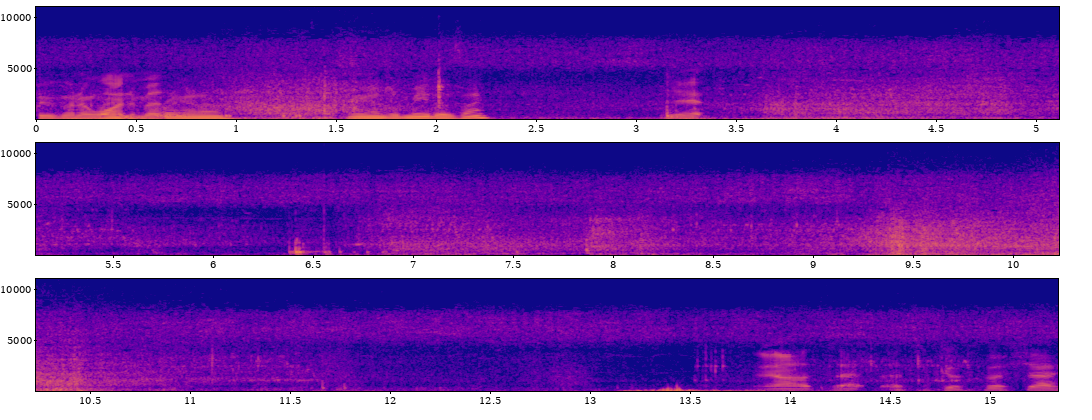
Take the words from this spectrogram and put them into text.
We're gonna wind him in. 300 meters, eh? Yeah. Yeah, that's, that, that's a good fish, eh?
